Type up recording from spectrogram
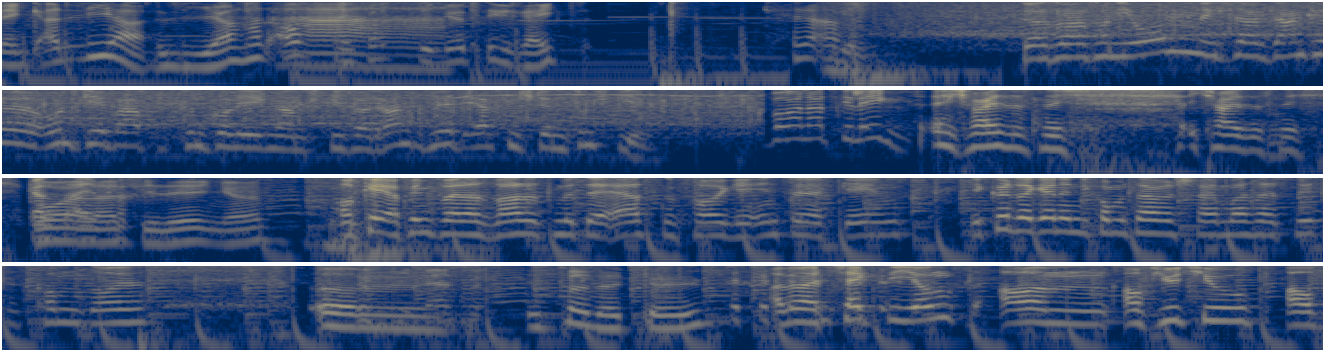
Denk an Lia. Lia hat auch Ah. einfach Dinge direkt. Keine Ahnung. Das war's von hier oben. Ich sag danke und gebe ab zum Kollegen am Spielfeldrand mit ersten Stimmen zum Spiel. Woran hat's gelegen? Ich weiß es nicht. Ich weiß es nicht. Ganz Woran einfach. hat's gelegen, ja? Okay, auf jeden Fall, das war jetzt mit der ersten Folge Internet Games. Ihr könnt da gerne in die Kommentare schreiben, was als nächstes kommen soll. Ähm, Internet Games. aber checkt die Jungs ähm, auf YouTube, auf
